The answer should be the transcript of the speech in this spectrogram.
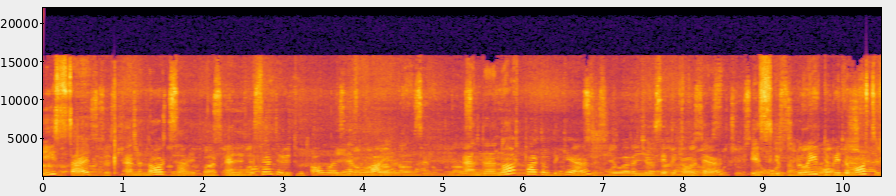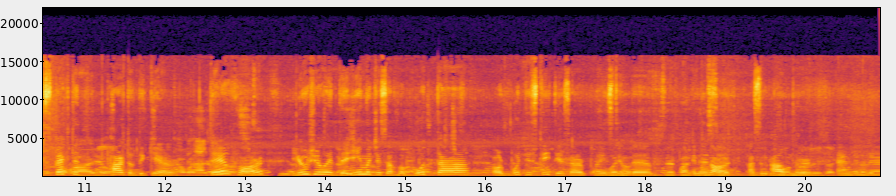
east side, and the north side. And in the center it would always have the fire. And the north part of the ger that you're sitting over there is believed to be the most respected part of the ger. Therefore, usually the images of a Buddha or Buddhist deities are placed in the in the north as an altar, and in the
